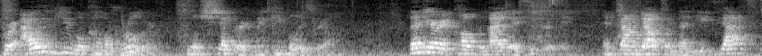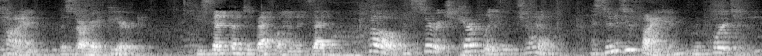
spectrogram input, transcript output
For out of you will come a ruler who will shepherd my people Israel. Then Herod called the Magi secretly and found out from them the exact time the star had appeared. He sent them to Bethlehem and said, Go and search carefully for the child. As soon as you find him, report to me,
